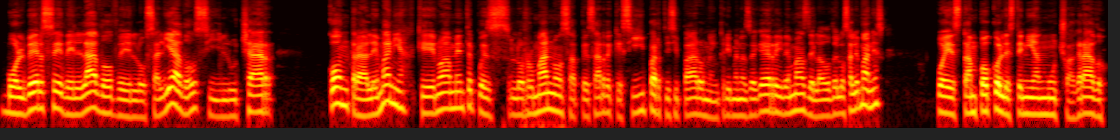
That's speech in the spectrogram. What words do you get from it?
volverse del lado de los aliados y luchar contra Alemania, que nuevamente pues los rumanos, a pesar de que sí participaron en crímenes de guerra y demás del lado de los alemanes, pues tampoco les tenían mucho agrado.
